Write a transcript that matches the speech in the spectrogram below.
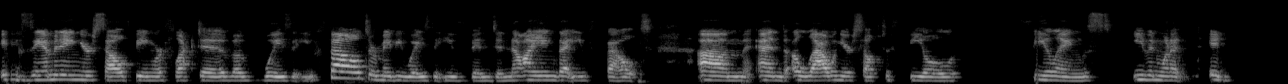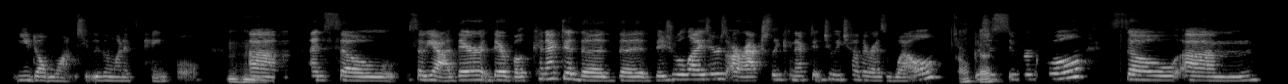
examining yourself, being reflective of ways that you felt, or maybe ways that you've been denying that you felt, um, and allowing yourself to feel feelings even when it, it you don't want to, even when it's painful. Mm-hmm. Um, and so so yeah they're they're both connected the the visualizers are actually connected to each other as well okay. which is super cool so um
